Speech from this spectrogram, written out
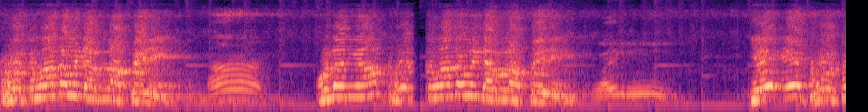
ਫੋਟੋਆਂ ਤੋਂ ਵੀ ਡਰਨ ਲੱਪੇ ਨੇ। ਹਾਂ। ਉਹਨਾਂ ਦੀਆਂ ਫੋਟੋਆਂ ਤੋਂ ਵੀ ਡਰਨ ਲੱਪੇ ਨੇ। ਵਾਹਿਗੁਰੂ। ਜੇ ਇਹ ਫੋਟੋ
